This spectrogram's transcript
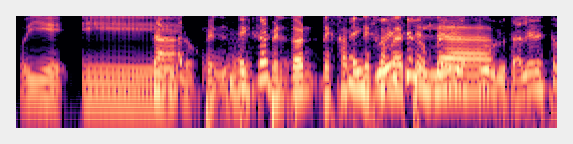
Oye, eh, Claro, per- perdón, déjame, hacer la... esta.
